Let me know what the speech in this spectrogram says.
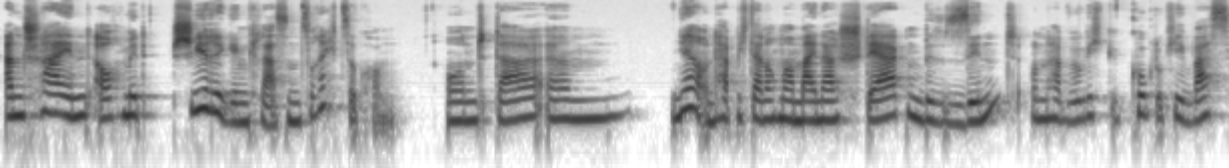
anscheinend auch mit schwierigen Klassen zurechtzukommen. Und da ähm, ja, und habe mich da nochmal meiner Stärken besinnt und habe wirklich geguckt, okay, was,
